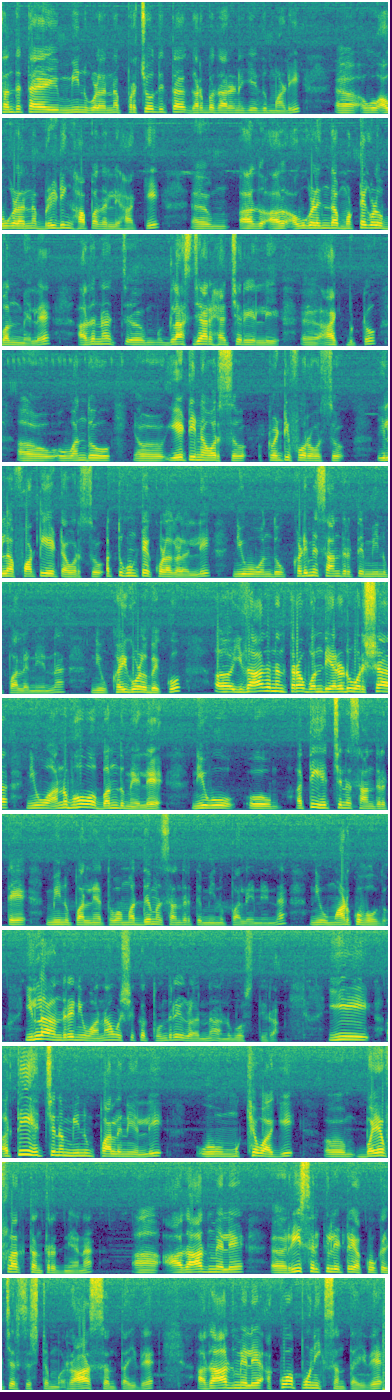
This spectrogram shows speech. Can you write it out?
ತಂದೆ ತಾಯಿ ಮೀನುಗಳನ್ನು ಪ್ರಚೋದಿತ ಗರ್ಭಧಾರಣೆಗೆ ಇದು ಮಾಡಿ ಅವು ಅವುಗಳನ್ನು ಬ್ರೀಡಿಂಗ್ ಹಾಪದಲ್ಲಿ ಹಾಕಿ ಅದು ಅವುಗಳಿಂದ ಮೊಟ್ಟೆಗಳು ಬಂದ ಮೇಲೆ ಅದನ್ನು ಗ್ಲಾಸ್ ಜಾರ್ ಹ್ಯಾಚರಿಯಲ್ಲಿ ಹಾಕಿಬಿಟ್ಟು ಒಂದು eighteen hours, twenty four hours ಇಲ್ಲ ಫಾರ್ಟಿ ಏಯ್ಟ್ ಅವರ್ಸು ಹತ್ತು ಗುಂಟೆ ಕೊಳಗಳಲ್ಲಿ ನೀವು ಒಂದು ಕಡಿಮೆ ಸಾಂದ್ರತೆ ಮೀನು ಪಾಲನೆಯನ್ನು ನೀವು ಕೈಗೊಳ್ಳಬೇಕು. ಇದಾದ ನಂತರ ಒಂದು ಎರಡು ವರ್ಷ ನೀವು ಅನುಭವ ಬಂದ ಮೇಲೆ ನೀವು ಅತಿ ಹೆಚ್ಚಿನ ಸಾಂದ್ರತೆ ಮೀನು ಪಾಲನೆ ಅಥವಾ ಮಧ್ಯಮ ಸಾಂದ್ರತೆ ಮೀನು ಪಾಲನೆಯನ್ನು ನೀವು ಮಾಡ್ಕೋಬೋದು ಇಲ್ಲ ಅಂದರೆ ನೀವು ಅನಾವಶ್ಯಕ ತೊಂದರೆಗಳನ್ನು ಅನುಭವಿಸ್ತೀರ. ಈ ಅತಿ ಹೆಚ್ಚಿನ ಮೀನು ಪಾಲನೆಯಲ್ಲಿ ಮುಖ್ಯವಾಗಿ ಬಯೋಫ್ಲಾಕ್ ತಂತ್ರಜ್ಞಾನ ಅದಾದಮೇಲೆ ರೀಸರ್ಕ್ಯುಲೇಟರಿ ಅಕ್ವಾಕಲ್ಚರ್ ಸಿಸ್ಟಮ್ ರಾಸ್ ಅಂತ ಇದೆ. ಅದಾದಮೇಲೆ ಅಕ್ವಾಪೋನಿಕ್ಸ್ ಅಂತ ಇದೆ.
